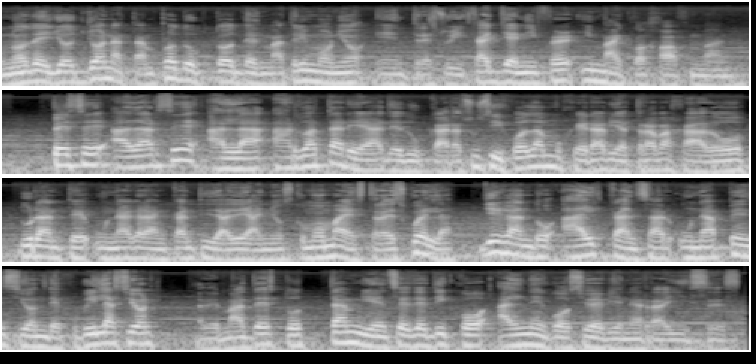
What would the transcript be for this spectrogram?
uno de ellos Jonathan, producto del matrimonio entre su hija Jennifer y Michael Hoffman. Pese a darse a la ardua tarea de educar a sus hijos, la mujer había trabajado durante una gran cantidad de años como maestra de escuela, llegando a alcanzar una pensión de jubilación. Además de esto, también se dedicó al negocio de bienes raíces.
